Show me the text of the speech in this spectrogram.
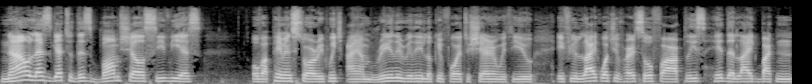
now let's get to this bombshell CBS overpayment story, which I am really, really looking forward to sharing with you. If you like what you've heard so far, please hit the like button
